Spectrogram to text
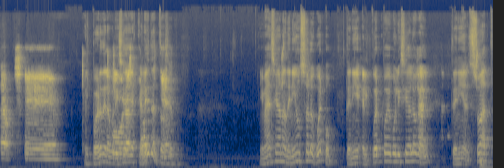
veamos. Eh, El poder de la policía ya escaleta, entonces. Bien. Y más encima no tenía un solo cuerpo. Tenía el cuerpo de policía local, tenía el SWAT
